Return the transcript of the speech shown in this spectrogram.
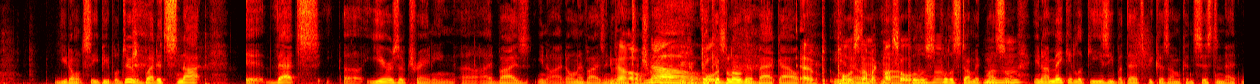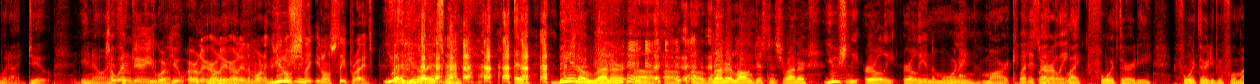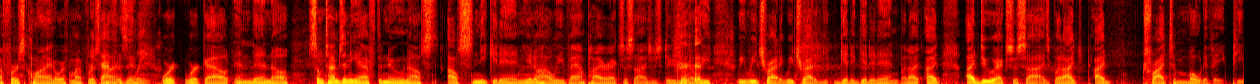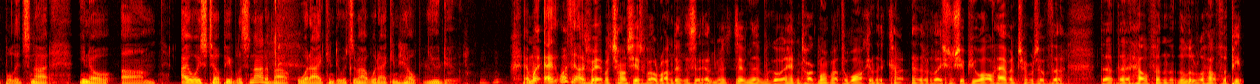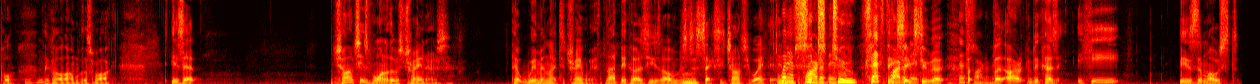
you don't see people do. But it's not. Uh, that's uh, years of training. Uh, I advise, you know, I don't advise anyone No. to try No. that. They could blow their back out. and p- you pull a stomach muscle. Uh, pull, a, Mm-hmm. pull a stomach muscle. You know, I make it look easy, but that's because I'm consistent at what I do. You know. so when do you work? You early, early, early in the morning. 'Cause you don't Usually- sleep. You don't sleep, right? yeah, you know that's right. Uh, being a runner, uh, a, a runner, long distance runner, usually early, early in the morning. Mark, what is like, early? Like 4.30, 4.30 before my first client, or if my first client is in, sleep. work work out, and then uh, sometimes in the afternoon I'll I'll sneak it in. You know how we vampire exercisers do. You know we, we, we try to we try to get it get it in. But I I, I do exercise, but I I try to motivate people. It's not you know. Um, I always tell people it's not about what I can do; it's about what I can help you do. And one, and one thing I was very about Chauncey as well, Rhonda. This, and then we'll go ahead and talk more about the walk and the, and the relationship you all have in terms of the, the, the health and the literal health of people that go along with this walk. Is that Chauncey's one of those trainers that women like to train with, not because he's oh Mister mm-hmm. Sexy Chauncey Whitehead. Well, that's part of it. 6'2". That's 60, part of 60, it. Uh, but- That's part of it. But our, because he is the most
